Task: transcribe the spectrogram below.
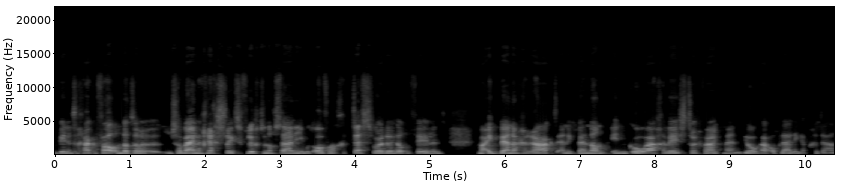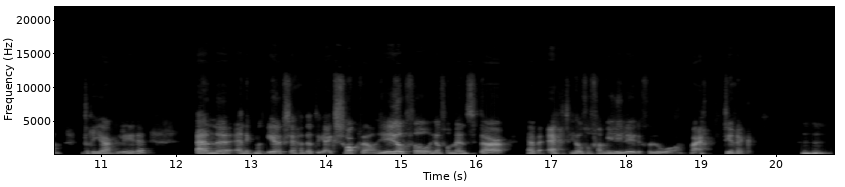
binnen te raken. Vooral omdat er zo weinig rechtstreeks vluchten nog zijn. En je moet overal getest worden, heel vervelend. Maar ik ben er geraakt en ik ben dan in Goa geweest, terug waar ik mijn yoga-opleiding heb gedaan, drie jaar geleden. En, en ik moet eerlijk zeggen dat ik, ja, ik schrok wel. Heel veel, heel veel mensen daar hebben echt heel veel familieleden verloren. Maar echt direct. Mm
